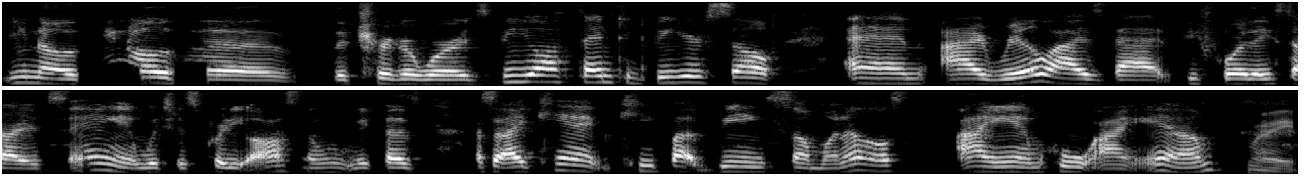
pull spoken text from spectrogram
You know, you know the the trigger words: be authentic, be yourself. And I realized that before they started saying it, which is pretty awesome because I said I can't keep up being someone else. I am who I am, right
